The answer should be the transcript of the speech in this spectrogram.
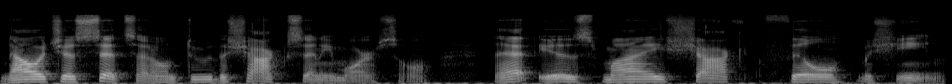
now it just sits. I don't do the shocks anymore. So that is my shock fill machine.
